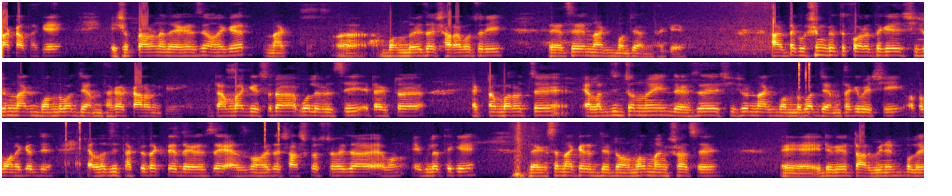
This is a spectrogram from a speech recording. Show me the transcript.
বাঁকা থাকে। এসব কারণে দেখা গেছে অনেকের নাক বন্ধ হয়ে যায় সারা বছরই, দেখা যাচ্ছে নাক জ্যাম থাকে। আরেকটা কোশ্চেন করতে করে থেকে, শিশুর নাক বন্ধ বা জ্যাম থাকার কারণ কি? এটা আমরা কিছুটা বলে ফেলছি। এটা একটা, এক নাম্বার হচ্ছে অ্যালার্জির জন্যই দেখা যাচ্ছে শিশুর নাক বন্ধ বা জ্যাম থাকে বেশি, অথবা অনেকের যে অ্যালার্জি থাকতে থাকতে দেখা যাচ্ছে অ্যাজমা হয়ে যায়, শ্বাসকষ্ট হয়ে যায় এবং এগুলো থেকে দেখা যাচ্ছে নাকের যে নর্মাল মাংস আছে এটাকে টার্বিনেট বলে।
